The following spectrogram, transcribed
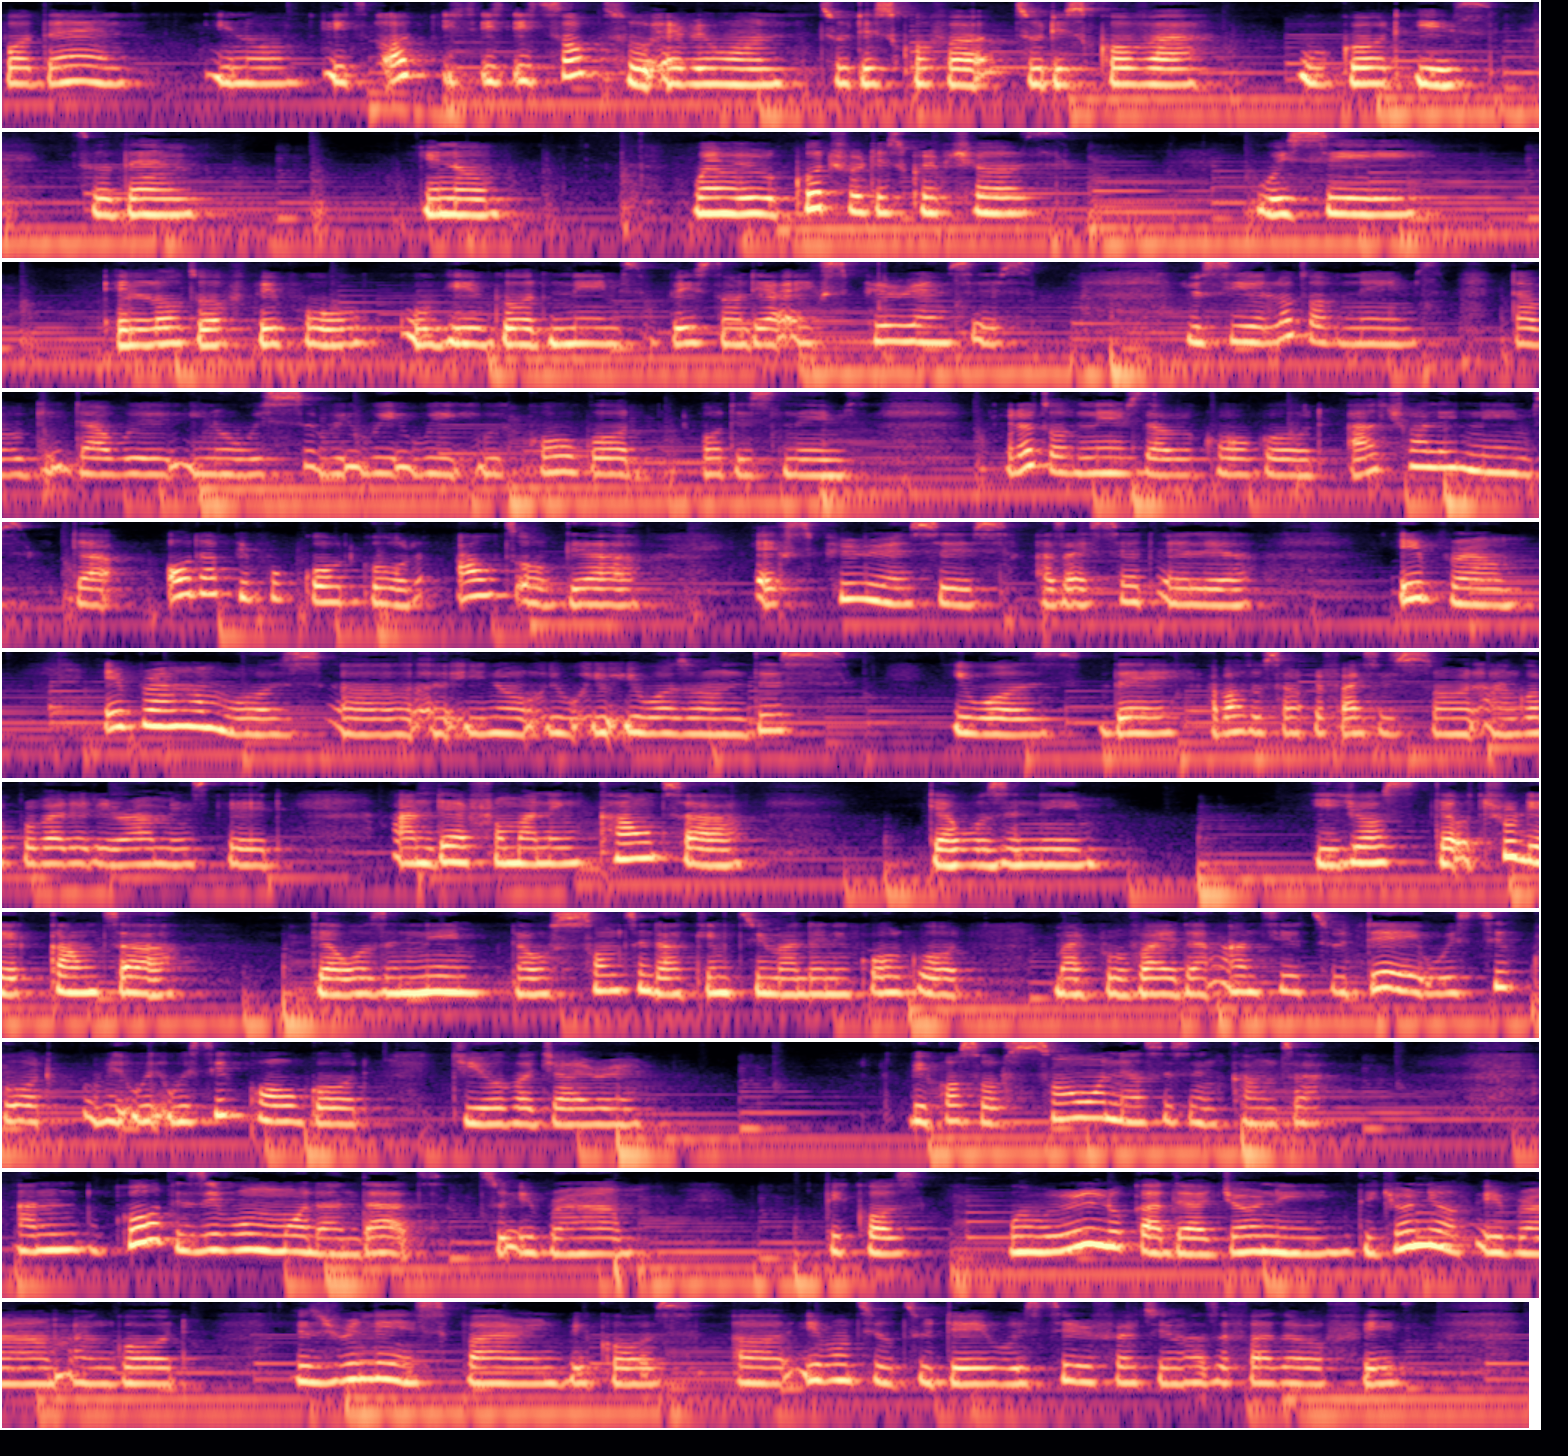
But then you know it's up it's up to everyone to discover to discover who god is. To them you know when we go through the scriptures we see a lot of people who give God names based on their experiences. You see a lot of names that we that we you know we we, we, we call God all these names. A lot of names that we call God actually names that other people called God out of their experiences. As I said earlier, Abraham. Abraham was, uh, you know, he, he was on this he was there about to sacrifice his son, and God provided a ram instead. And there, from an encounter, there was a name. He just, there, through the encounter, there was a name, there was something that came to him, and then he called God my provider. Until today, we still God, we, we, we still call God Jehovah Jireh because of someone else's encounter. And God is even more than that to Abraham because when we really look at their journey, the journey of Abraham and God is really inspiring because uh, even till today we still refer to him as a father of faith.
